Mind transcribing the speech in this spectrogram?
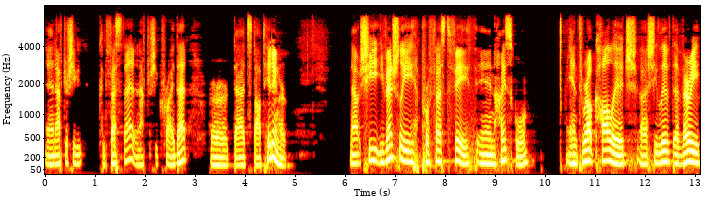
And after she confessed that, and after she cried that, her dad stopped hitting her. Now she eventually professed faith in high school, and throughout college, uh, she lived a very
